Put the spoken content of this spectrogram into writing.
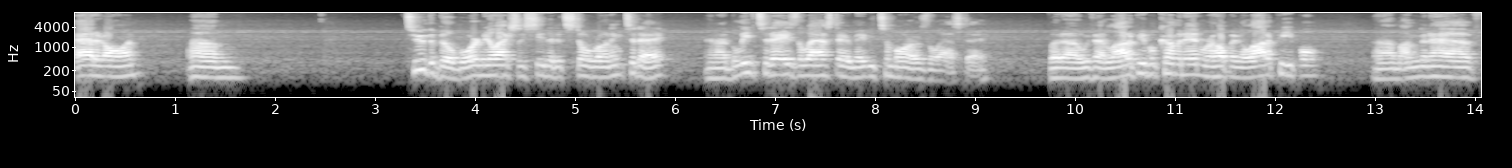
added on um, to the billboard, and you'll actually see that it's still running today. And I believe today is the last day, or maybe tomorrow is the last day. But uh, we've had a lot of people coming in. We're helping a lot of people. Um, I'm going to have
